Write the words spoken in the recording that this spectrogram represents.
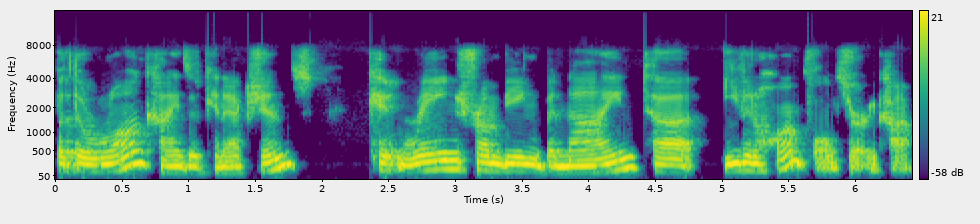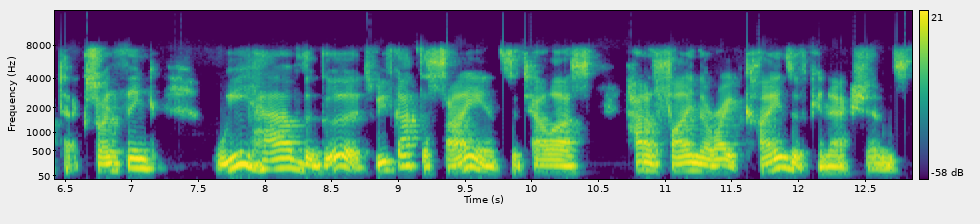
but the wrong kinds of connections can range from being benign to even harmful in certain contexts. So I think we have the goods. We've got the science to tell us how to find the right kinds of connections.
